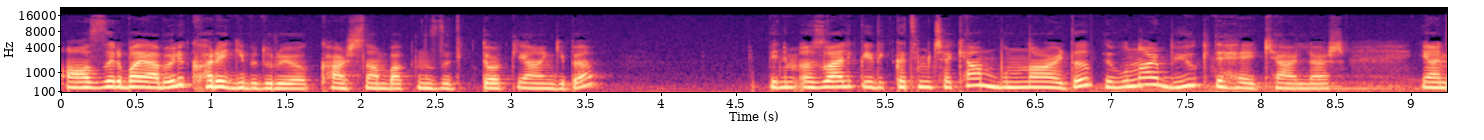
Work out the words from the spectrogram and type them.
Ağızları baya böyle kare gibi duruyor karşıdan baktığınızda dikdörtgen gibi. Benim özellikle dikkatimi çeken bunlardı. Ve bunlar büyük de heykeller. Yani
